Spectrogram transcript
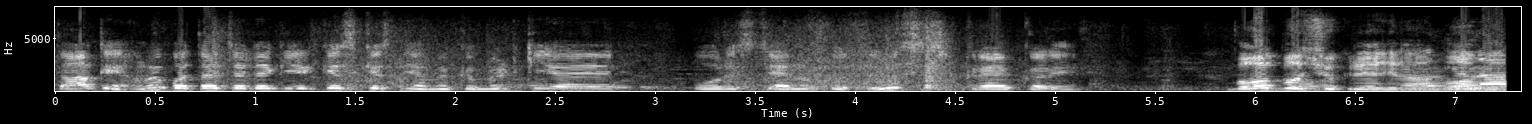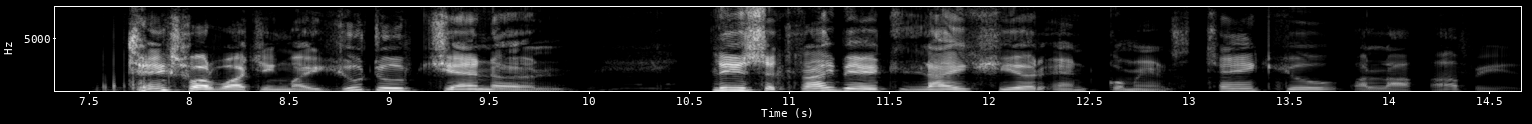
ताकि हमें पता चले कि किस किस ने हमें कमेंट किया है। और इस चैनल को ज़रूर सब्सक्राइब करें। बहुत बहुत शुक्रिया जनाब Thanks for watching my YouTube channel. Please subscribe it, like, share and comments. Thank you. Allah Hafiz.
